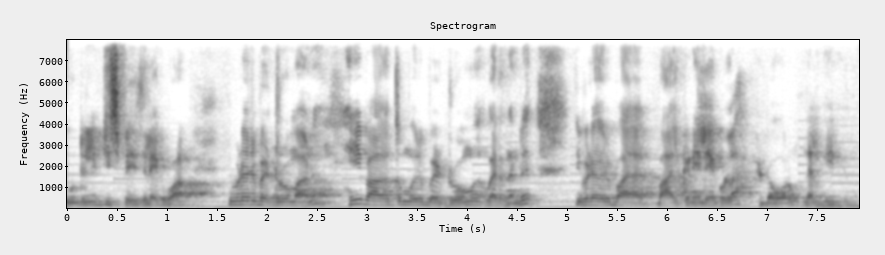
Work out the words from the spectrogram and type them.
യൂട്ടിലിറ്റി സ്പേസിലേക്ക് പോകാം ഇവിടെ ഒരു ബെഡ്റൂമാണ് ഈ ഭാഗത്തും ഒരു ബെഡ്റൂം വരുന്നുണ്ട്. ഇവിടെ ഒരു ബാൽക്കണിയിലേക്കുള്ള ഡോറും നൽകിയിരിക്കുന്നു.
